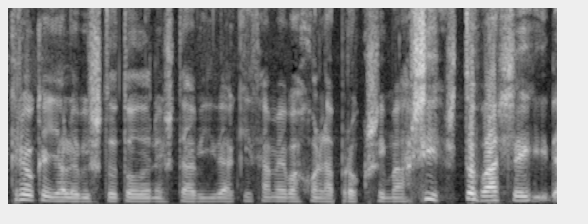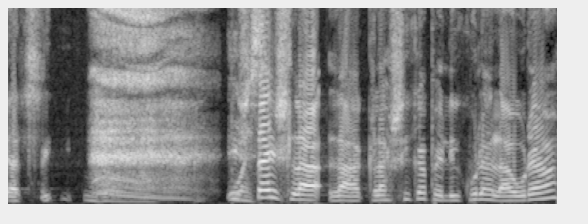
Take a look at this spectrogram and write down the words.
creo que ya lo he visto todo en esta vida. Quizá me bajo en la próxima, si esto va a seguir así. Pues- Esta es la, clásica película, Laura,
